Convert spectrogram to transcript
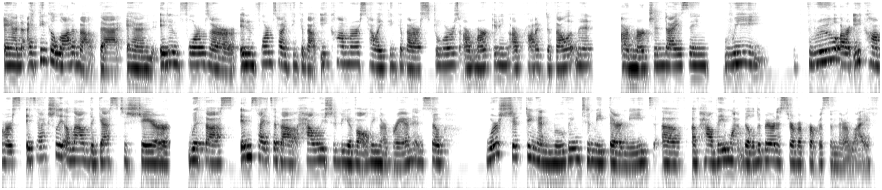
And i think a lot about that. And it informs our it informs how i think about e-commerce how i think about our stores our marketing our product development our merchandising. We through our e commerce, it's actually allowed the guests to share with us insights about how we should be evolving our brand. And so we're shifting and moving to meet their needs of, of how they want Build a Bear to serve a purpose in their life.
